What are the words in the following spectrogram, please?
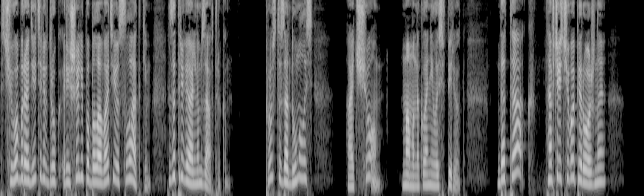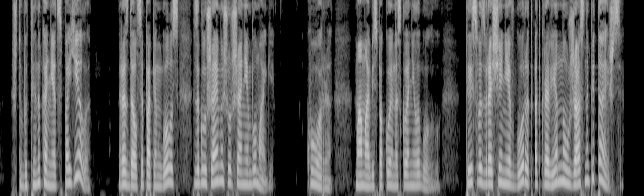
С чего бы родители вдруг решили побаловать ее сладким, за тривиальным завтраком? Просто задумалась. «О чем?» Мама наклонилась вперед. «Да так. А в честь чего пирожное?» «Чтобы ты, наконец, поела», — раздался папин голос, заглушаемый шуршанием бумаги. «Кора», — мама обеспокоенно склонила голову, — «ты с возвращения в город откровенно ужасно питаешься.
